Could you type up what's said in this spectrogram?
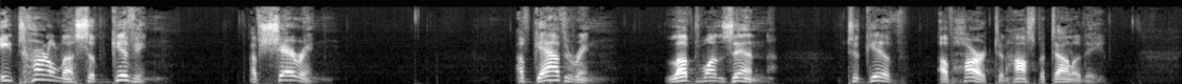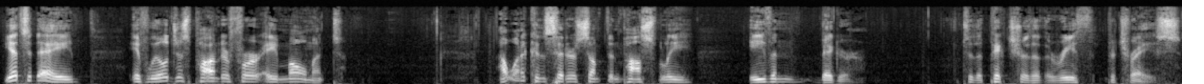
eternalness of giving, of sharing, of gathering loved ones in to give of heart and hospitality. Yet today, if we'll just ponder for a moment, I want to consider something possibly even bigger to the picture that the wreath portrays.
